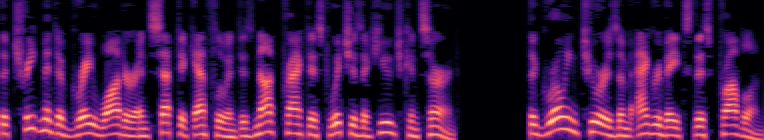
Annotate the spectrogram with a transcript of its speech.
The treatment of gray water and septic effluent is not practiced which is a huge concern. The growing tourism aggravates this problem.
